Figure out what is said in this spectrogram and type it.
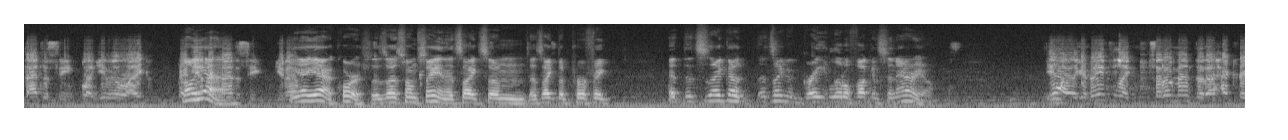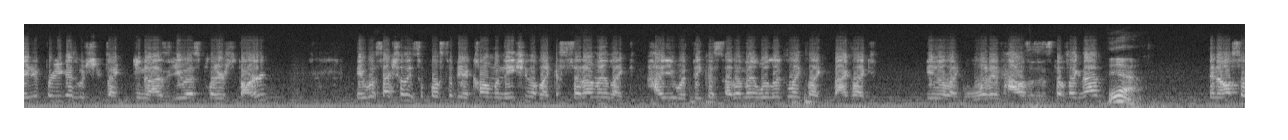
fantasy, like even like Oh, yeah. fantasy, you know? yeah, yeah, of course. That's, that's what I'm saying. That's like some. That's like the perfect. That's like a. That's like a great little fucking scenario. Yeah, like if anything, like settlement that I had created for you guys, which like you know, as U.S. players start, it was actually supposed to be a culmination of like a settlement, like how you would think a settlement would look like, like back like, you know, like wooden houses and stuff like that. Yeah. And also,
